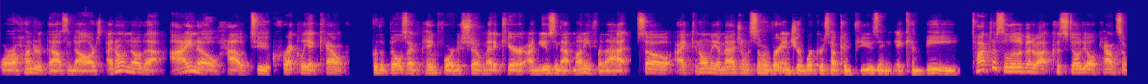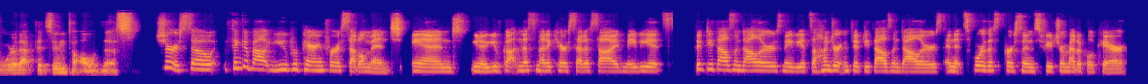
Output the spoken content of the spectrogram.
or $100,000. I don't know that I know how to correctly account for the bills I'm paying for to show Medicare I'm using that money for that. So I can only imagine with some of our injured workers how confusing it can be. Talk to us a little bit about custodial accounts and where that fits into all of this. Sure. So think about you preparing for a settlement and you know you've gotten this Medicare set aside, maybe it's $50,000, maybe it's $150,000 and it's for this person's future medical care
